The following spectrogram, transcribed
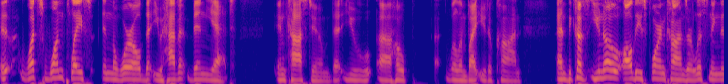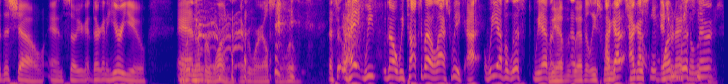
uh, What's one place in the world that you haven't been yet in costume that you uh, hope will invite you to con? And because you know all these foreign cons are listening to this show, and so you're, they're going to hear you. We're number one everywhere else in the world. That's Yes. hey, we no, we talked about it last week. I, we have a list. We have We a, have we have at least I one. got- two I got listener, one listener. listeners.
